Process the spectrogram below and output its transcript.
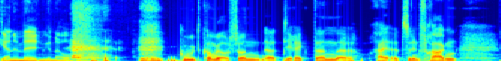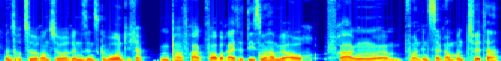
Gerne melden, genau. Gut, kommen wir auch schon ja, direkt dann äh, rein, äh, zu den Fragen. Unsere Zuhörer und Zuhörerinnen sind es gewohnt. Ich habe ein paar Fragen vorbereitet. Diesmal haben wir auch Fragen ähm, von Instagram und Twitter.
